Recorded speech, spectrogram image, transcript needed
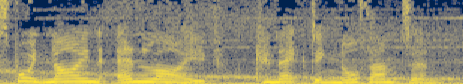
6.9 N Live, connecting Northampton.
